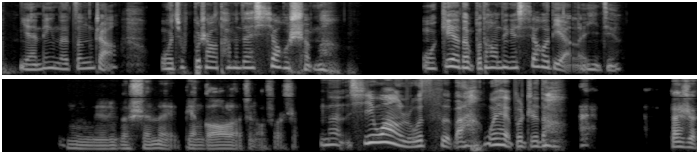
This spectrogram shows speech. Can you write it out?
年龄的增长，我就不知道他们在笑什么，我 get 不到那个笑点了，已经。你的这个审美变高了，只能说是。那希望如此吧，我也不知道。但是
